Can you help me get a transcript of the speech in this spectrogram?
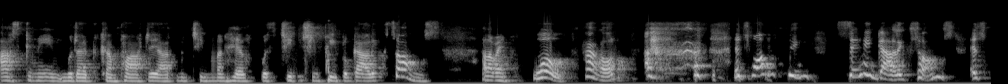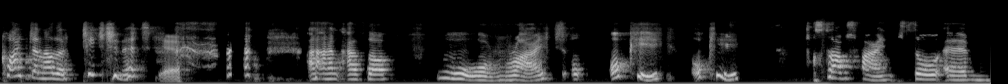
asking me would I become part of the admin team and help with teaching people Gaelic songs. And I went, whoa, hang on. it's one thing singing Gaelic songs, it's quite another teaching it. Yeah. and I thought, whoa, right, okay, okay. So that was fine. So um,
